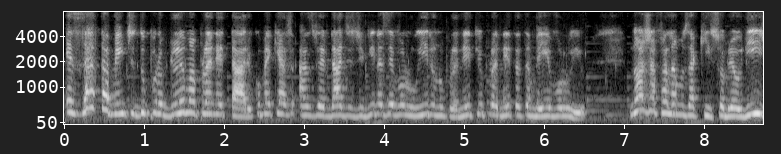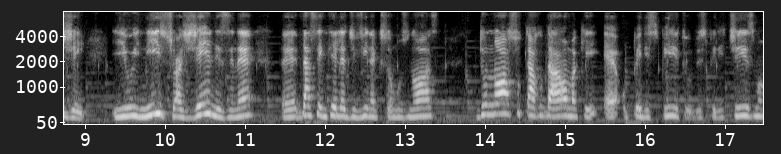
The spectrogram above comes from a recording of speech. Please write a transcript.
exatamente do programa planetário, como é que as, as, verdades divinas evoluíram no planeta e o planeta também evoluiu. Nós já falamos aqui sobre a origem e o início, a gênese, né, é, da centelha divina que somos nós, do nosso carro da alma, que é o perispírito do espiritismo,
